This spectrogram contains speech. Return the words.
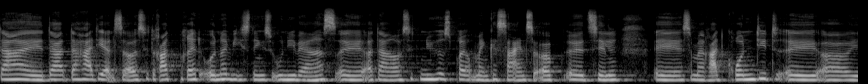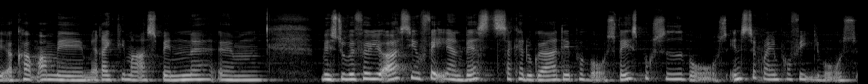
der, øh, der, der har de altså også et ret bredt undervisningsunivers, øh, og der er også et nyhedsbrev, man kan signe sig op øh, til, øh, som er ret grundigt øh, og, øh, og kommer med, med rigtig meget spændende. Øh. Hvis du vil følge os i Ophelia Invest, så kan du gøre det på vores Facebook-side, vores Instagram-profil, vores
